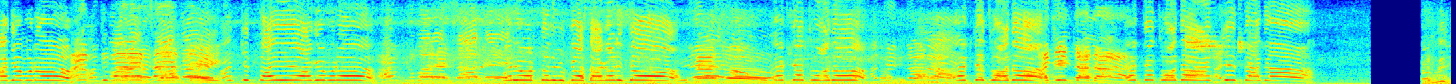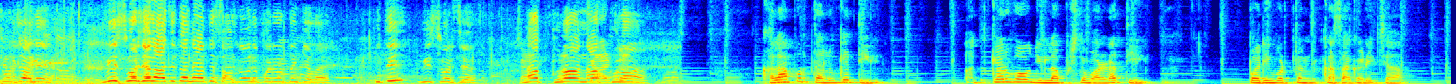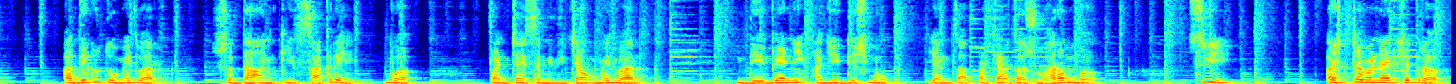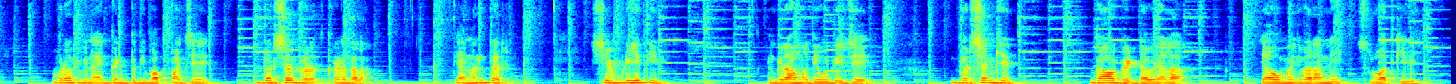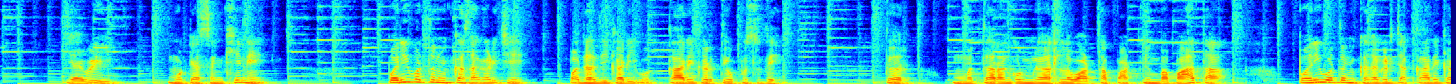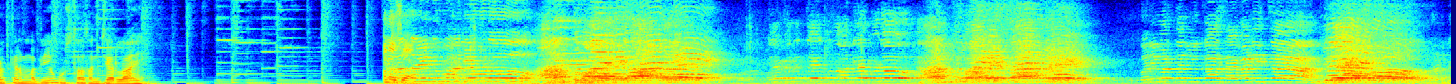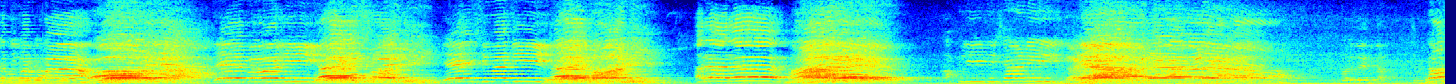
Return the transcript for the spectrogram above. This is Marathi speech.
आगे बढ़ो। हम तुम्हारे साथ हैं। अंकित भाई आगे बढ़ो। हम तुम्हारे साथ हैं। परिवर्तन विकास आघाडीचा एक वादा अजित दादा। एकच वादा अजीत दादा। एक वादा अजीत दादा। वीस वर्ष आले वीस वर्षाला अजिताने आमच्या सासगावमध्ये परिवर्तन केलं आहे. किती? वीस वर्ष. नाथ खुला नाथ खुला. खलापूर तालुक्यातील अतकरगाव जिल्हा परिषद वार्डातील परिवर्तन विकास आघाडीच्या अधिकृत उमेदवार श्रद्धा अंकित साखरे व पंचायत समितीच्या उमेदवार देव्यानी अजित देशमुख यांचा प्रचाराचा शुभारंभ श्री अष्टविनायक क्षेत्र वरदविनायक गणपती बाप्पाचे दर्शन करत करण्यात आला. त्यानंतर शेंबडी येथील ग्रामदेवतेचे दर्शन घेत गाव भेट दौऱ्याला या उमेदवारांनी सुरुवात केली. यावेळी मोठ्या संख्येने परिवर्तन विकास आघाडीचे पदाधिकारी व कार्यकर्ते उपस्थित होते तर मतदारांकडून मिळत असलेला वाढता पाठिंबा पाहता परिवर्तन विकास आघाडीच्या कार्यकर्त्यांमध्ये उत्साह संचारला आहे परिवर्तन विकास आघाडीचा गणपती बाप्पा जय भवानी जय शिवाजी जय शिवाजी अरे अरे आपली निशाणी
